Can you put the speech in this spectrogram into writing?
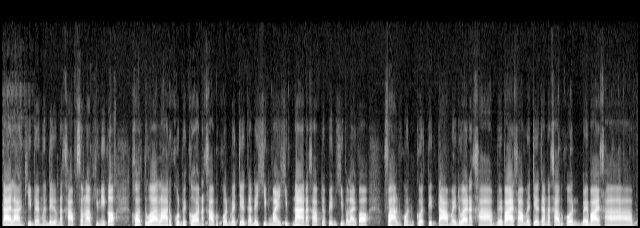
ใต้ล่างคลิปได้เหมือนเดิมนะครับสำหรับคลิปนี้ก็ขอตัวลาทุกคนไปก่อนนะครับทุกคนไว้เจอกันในคลิปใหม่คลิปหน้านะครับ จะเป็นคลิปอะไรก็ฝากทุกคนกดติดตามไว้ด้วยนะครับบ๊ายบายครับไว้เจอกันนะครับทุกคนบ๊ายบายครับ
